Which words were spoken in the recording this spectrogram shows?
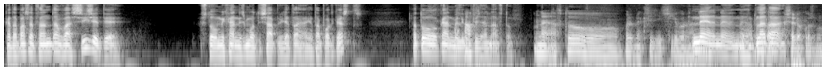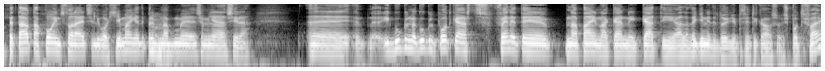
κατά πάσα πιθανότητα βασίζεται στο μηχανισμό της Apple για τα, για τα podcasts θα το κάνουμε λίγο πιο λιανά αυτό. Ναι, αυτό πρέπει να εξηγήσει λίγο. Ναι, ναι, ναι. ναι. Απλά τα πετάω τα points τώρα έτσι λίγο χήμα γιατί πρέπει να μπούμε σε μια σειρά. Ε, η Google με Google Podcasts φαίνεται να πάει να κάνει κάτι αλλά δεν γίνεται το ίδιο επιθετικά όσο η Spotify.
